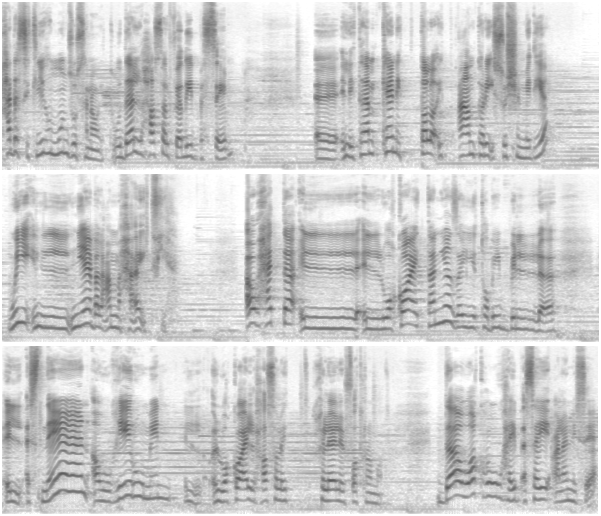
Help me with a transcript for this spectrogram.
حدثت ليهم منذ سنوات. وده اللي حصل في قضية بسام آه، اللي كانت طلقت عن طريق السوشيال ميديا والنيابة العامة حققت فيها. أو حتى ال- الوقائع التانية زي طبيب ال- الأسنان أو غيره من ال- الوقائع اللي حصلت خلال الفترة الماضية. ده واقعه هيبقى سيء على النساء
